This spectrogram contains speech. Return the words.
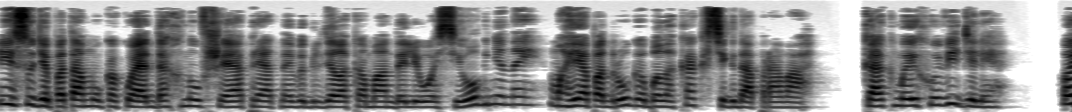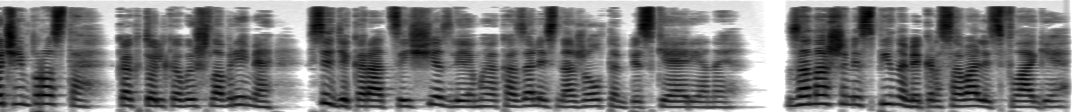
И судя по тому, какой отдохнувшей и опрятной выглядела команда Леоси Огненной, моя подруга была, как всегда, права. Как мы их увидели? Очень просто. Как только вышло время, все декорации исчезли, и мы оказались на желтом песке арены. За нашими спинами красовались флаги.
